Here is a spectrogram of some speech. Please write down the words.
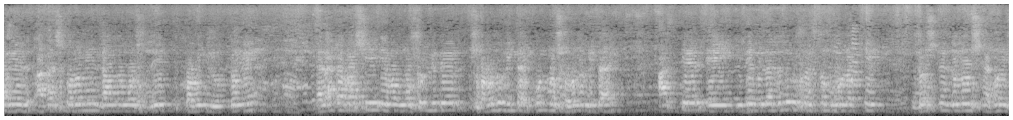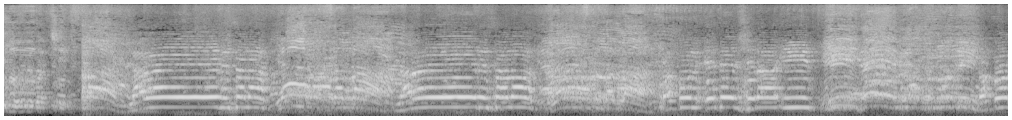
বিভাগের আকাশকরণী জামা মসজিদ কমিটির উদ্যোগে এলাকাবাসী এবং মুসল্লিদের সহযোগিতায় পূর্ণ সহযোগিতায় আজকের এই ঈদে মিলাদুল ইসলাম উপলক্ষে জশ্নে জুলুস এখনই শুরু হতে যাচ্ছে। সকল ঈদের সেরা ঈদ। সকল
